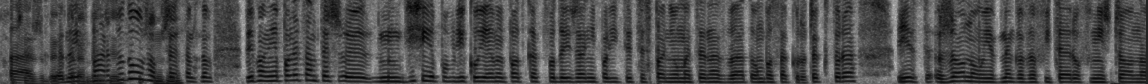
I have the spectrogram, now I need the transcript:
Chociażby, tak. No jest bardzo będzie- dużo Mhm. przestępstw. No, wie pan, ja polecam też, y, dzisiaj opublikujemy podcast Podejrzani Politycy z panią mecenas Beatą Bosa-Kruczek, która jest żoną jednego z oficerów niszczono,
